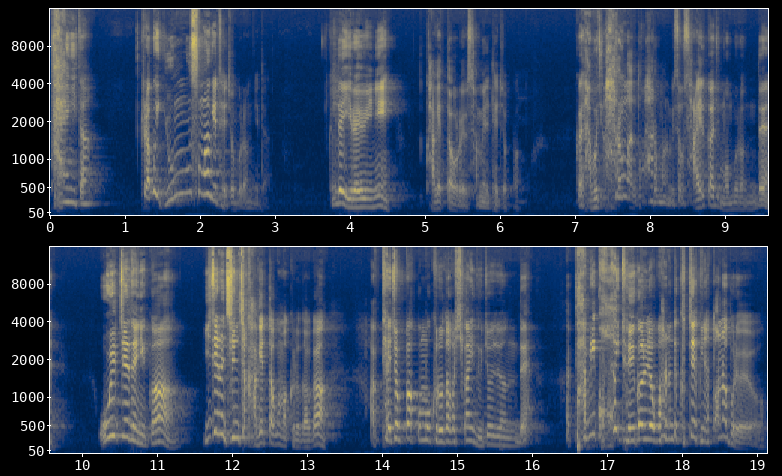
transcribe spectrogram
다행이다. 그러고 융숭하게 대접을 합니다. 근데 이 레윈이 가겠다 그래요. 3일 대접받고. 그러니까 아버지가 하루만 더 하루만 그래서 4일까지 머물었는데 5일째 되니까 이제는 진짜 가겠다고 막 그러다가 아, 대접받고 뭐 그러다가 시간이 늦어졌는데 밤이 거의 돼가려고 하는데 그때 그냥 떠나버려요.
